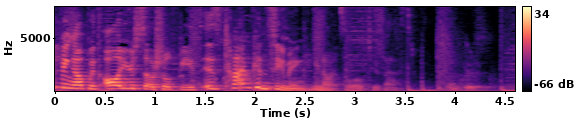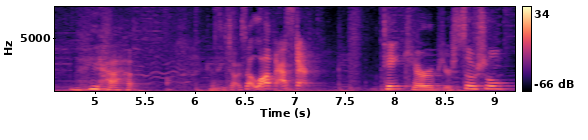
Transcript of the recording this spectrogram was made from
Keeping up with all your social feeds is time consuming. You know, it's a little too fast. yeah, because he talks a lot faster. Take care of your social.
